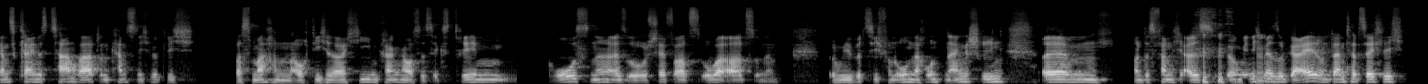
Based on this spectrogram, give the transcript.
ganz kleines Zahnrad und kannst nicht wirklich was machen. Auch die Hierarchie im Krankenhaus ist extrem groß, ne? also Chefarzt, Oberarzt und dann irgendwie wird sich von oben nach unten angeschrien. Ähm, und das fand ich alles irgendwie nicht mehr so geil. Und dann tatsächlich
